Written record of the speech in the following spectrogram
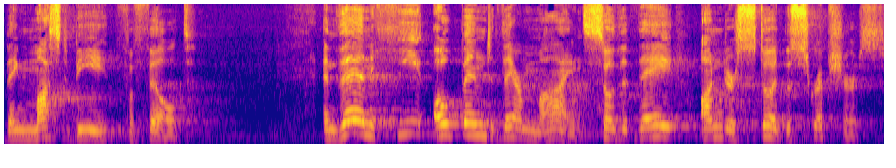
they must be fulfilled. And then he opened their minds so that they understood the scriptures.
